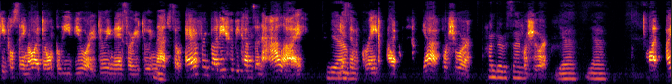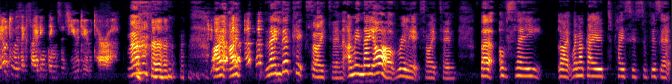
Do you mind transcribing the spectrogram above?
people saying, "Oh, I don't believe you," or "You're doing this," or "You're doing Mm. that." So everybody who becomes an ally Yeah, is a great help. Yeah, for sure, hundred percent. for sure. Yeah. Yeah. I, I don't do as exciting things as you do, Tara. I, I, they look exciting. I mean, they are really exciting, but obviously, like when I go to places to visit,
